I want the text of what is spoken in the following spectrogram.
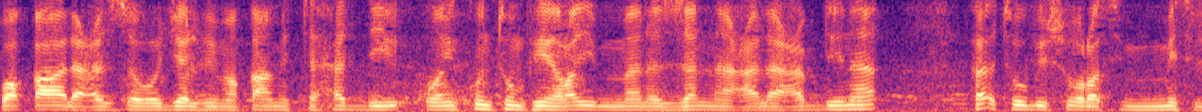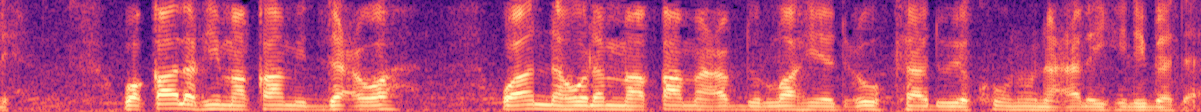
وقال عز وجل في مقام التحدي وإن كنتم في ريب ما نزلنا على عبدنا فأتوا بسورة من مثله. وقال في مقام الدعوة وأنه لما قام عبد الله يدعوه كادوا يكونون عليه لبدا.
